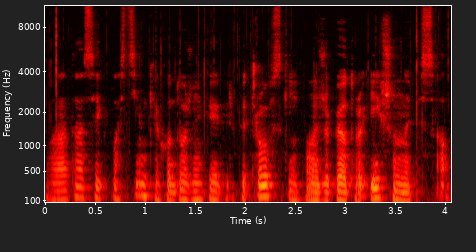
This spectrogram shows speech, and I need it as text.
В аннотации к пластинке художник Игорь Петровский, он же Петр Ишин, написал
